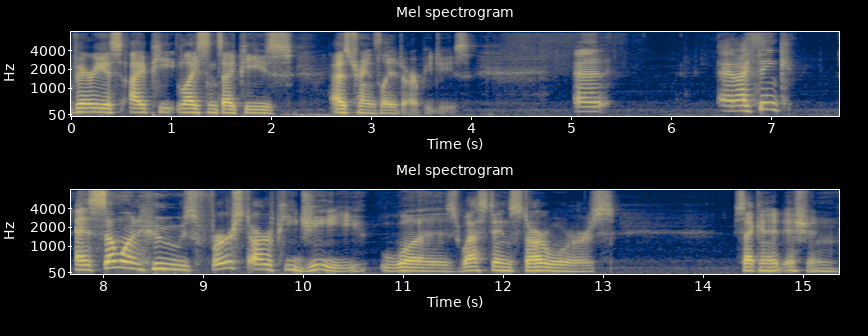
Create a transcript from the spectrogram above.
various IP licensed IPs as translated to RPGs. And and I think as someone whose first RPG was West End Star Wars second edition,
